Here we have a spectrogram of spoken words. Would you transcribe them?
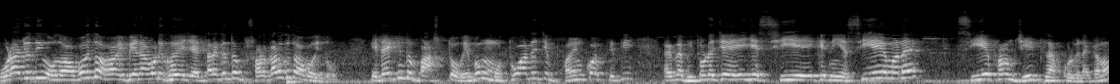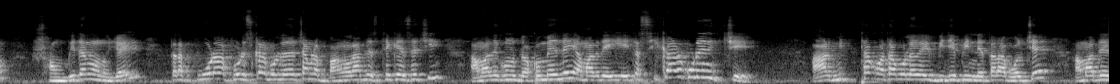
ওরা যদি অবৈধ হয়, বেনাগরিক হয়ে যায়, তারা কিন্তু, সরকারও কিন্তু অবৈধ। এটাই কিন্তু বাস্তব এবং মতুয়াদের যে ভয়ঙ্কর স্থিতি একটা ভিতরে যে এই যে সিএকে নিয়ে সিএ মানে সিএ ফর্ম যেই ফিল আপ করবে না কেন? সংবিধান অনুযায়ী তারা পুরা পরিষ্কার বলে যাচ্ছে, আমরা বাংলাদেশ থেকে এসেছি, আমাদের কোনো ডকুমেন্ট নেই, আমাদের এই, এটা স্বীকার করে নিচ্ছে। আর মিথ্যা কথা বলে ওই বিজেপির নেতারা বলছে, আমাদের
